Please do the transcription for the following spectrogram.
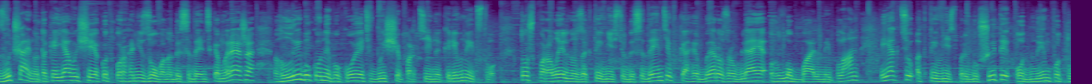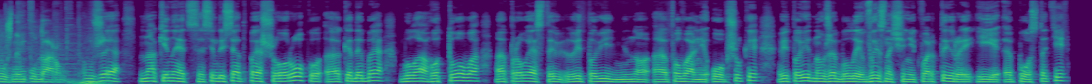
Звичайно, таке явище, як от організована дисидентська мережа, глибоко непокоїть вище партійне керівництво. Тож паралельно з активністю дисидентів КГБ розробляє глобальний план, як цю активність придушити одним потужним ударом. Вже на кінець 71-го року е, КДБ була готова е, провести відповідно е, повальні обшуки. Відповідно, вже були визначені квартири і постаті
